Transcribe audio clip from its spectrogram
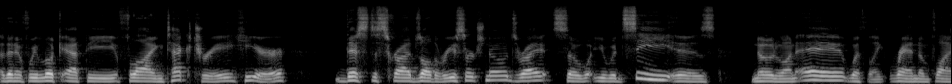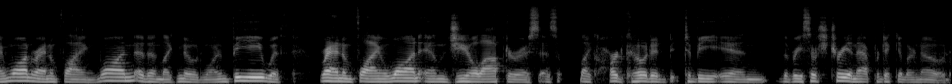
And then if we look at the flying tech tree here, this describes all the research nodes, right? So what you would see is node 1A with like random flying 1, random flying 1, and then like node 1B with random flying 1 and Geolopterus as like hard coded to be in the research tree in that particular node.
